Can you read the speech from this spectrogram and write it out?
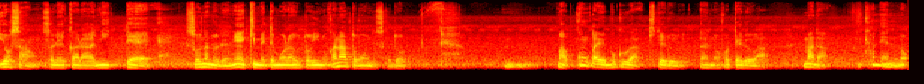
予算それから日程そうなのでね決めてもらうといいのかなと思うんですけど、うん。まあ、今回僕が来てるあのホテルはまだ去年の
